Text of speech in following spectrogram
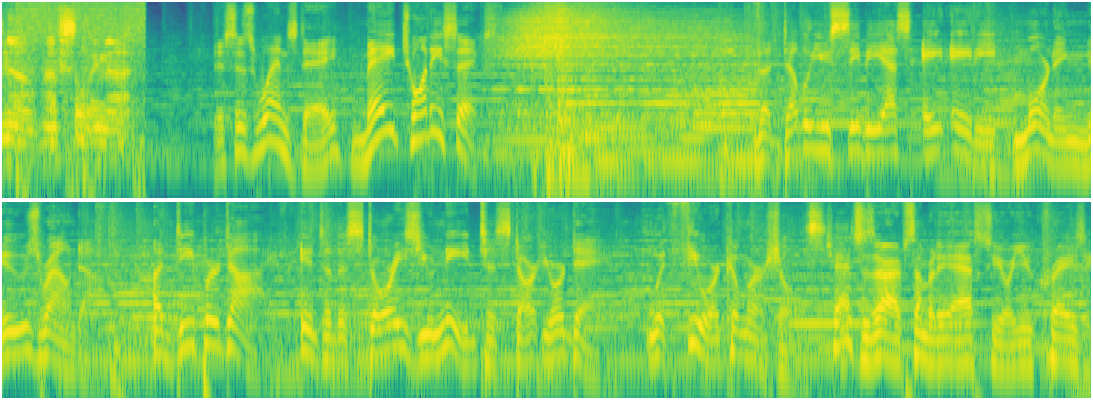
No, absolutely not. This is Wednesday, May 26th. The WCBS 880 Morning News Roundup. A deeper dive into the stories you need to start your day with fewer commercials. Chances are, if somebody asks you, Are you crazy?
